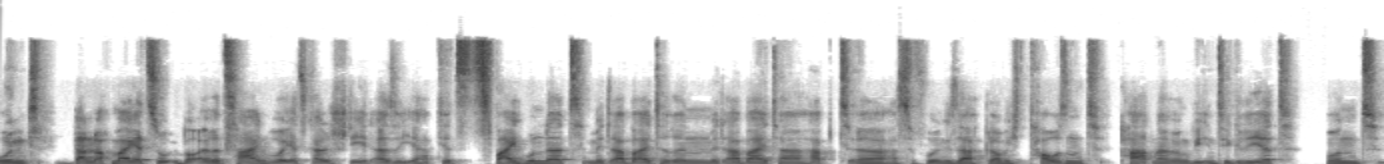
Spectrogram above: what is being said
Und dann nochmal jetzt so über eure Zahlen, wo ihr jetzt gerade steht. Also ihr habt jetzt 200 Mitarbeiterinnen, Mitarbeiter, habt, äh, hast du vorhin gesagt, glaube ich, 1000 Partner irgendwie integriert und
